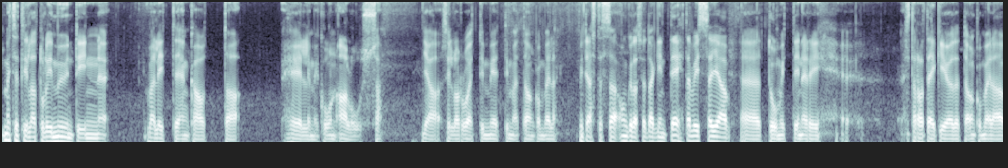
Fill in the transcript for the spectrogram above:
metsätila tuli myyntiin välittäjän kautta helmikuun alussa. Ja silloin ruvettiin miettimään, että onko meillä, mitäs tässä, onko tässä jotakin tehtävissä ja ää, tuumittiin eri strategioita, että onko meillä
